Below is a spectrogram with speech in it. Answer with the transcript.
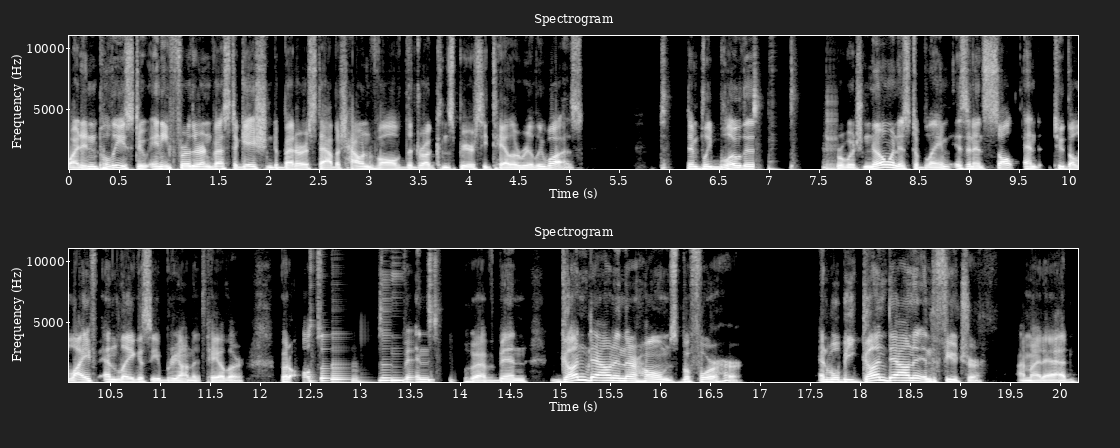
Why didn't police do any further investigation to better establish how involved the drug conspiracy Taylor really was? To simply blow this for which no one is to blame is an insult and to the life and legacy of Breonna Taylor, but also the who have been gunned down in their homes before her and will be gunned down in the future, I might add.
